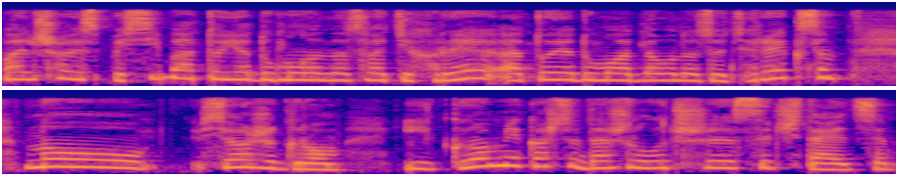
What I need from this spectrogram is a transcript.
Большое спасибо, а то я думала назвать их Ре, а то я думала одного назвать Рексом, но все же Гром. И Гром, мне кажется, даже лучше сочетается.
